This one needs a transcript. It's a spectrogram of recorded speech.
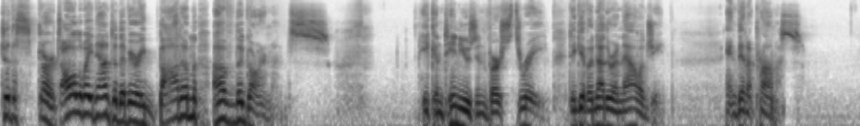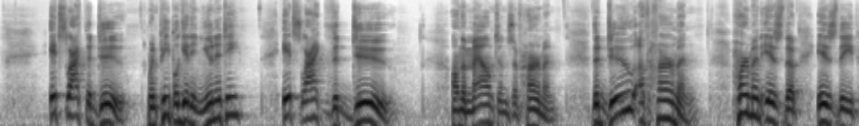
to the skirts, all the way down to the very bottom of the garments. He continues in verse 3 to give another analogy and then a promise. It's like the dew. When people get in unity, it's like the dew on the mountains of Hermon. The dew of Hermon. Hermon is the, is the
